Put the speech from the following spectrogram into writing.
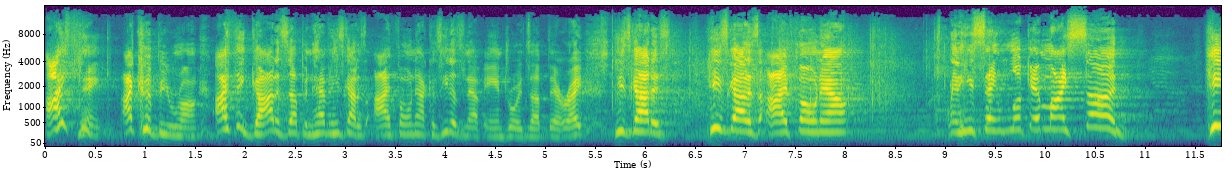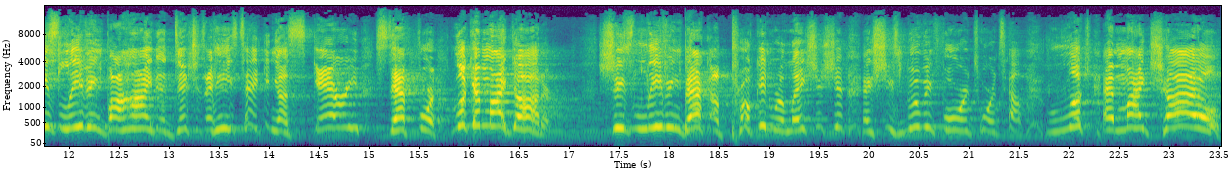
I think, I could be wrong. I think God is up in heaven. He's got his iPhone out because he doesn't have Androids up there, right? He's got his, he's got his iPhone out. And he's saying, Look at my son. He's leaving behind addictions and he's taking a scary step forward. Look at my daughter. She's leaving back a broken relationship and she's moving forward towards help. Look at my child.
